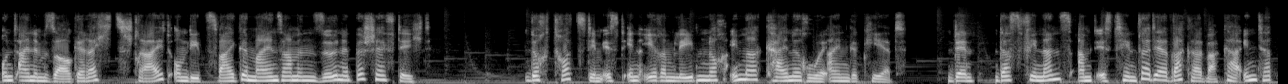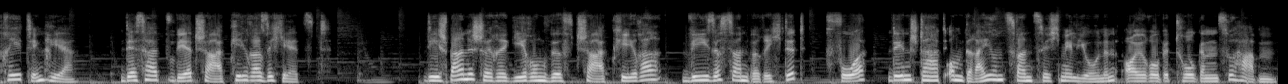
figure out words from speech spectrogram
und einem Sorgerechtsstreit um die zwei gemeinsamen Söhne beschäftigt. Doch trotzdem ist in ihrem Leben noch immer keine Ruhe eingekehrt. Denn, das Finanzamt ist hinter der Waka Waka Interpretin her. Deshalb wehrt Shakira sich jetzt. Die spanische Regierung wirft Shakira, wie Sun berichtet, vor, den Staat um 23 Millionen Euro betrogen zu haben.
